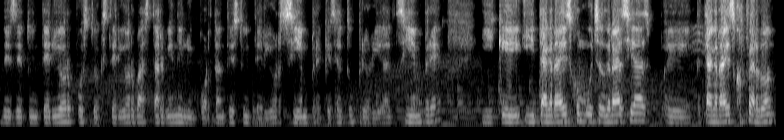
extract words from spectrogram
desde tu interior, pues tu exterior va a estar bien y lo importante es tu interior siempre, que sea tu prioridad siempre. Y, que, y te agradezco, muchas gracias, eh, te agradezco, perdón,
